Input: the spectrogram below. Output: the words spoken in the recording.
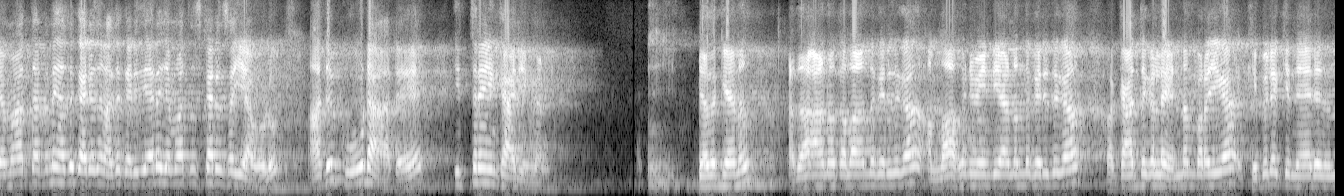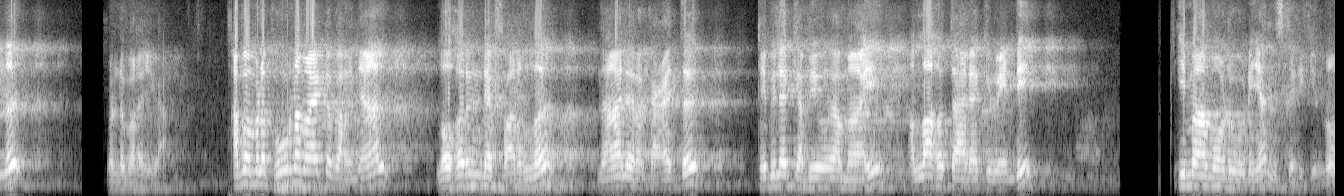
ജമാഅത്തായിട്ടാണെങ്കിൽ അത് കരുതണം. അത് കരുതിയാലേ ജമാഅത്ത് നിസ്കാരം ചെയ്യാവുള്ളൂ അത് കൂടാതെ ഇത്രയും കാര്യങ്ങൾ. ഏതൊക്കെയാണ് അതാണോ കഥ എന്ന് കരുതുക? അള്ളാഹുവിന് വേണ്ടിയാണെന്ന് കരുതുക. വക്കാത്തുകളുടെ എണ്ണം പറയുക. കിബിലയ്ക്ക് നേരെ നിന്ന് കൊണ്ട് പറയുക. അപ്പൊ നമ്മൾ പൂർണമായിട്ട് പറഞ്ഞാൽ ലോഹറിന്റെ ഫർൾ നാല് റക്കായത്ത് കിബിലയ്ക്ക് അഭിമുഖമായി അള്ളാഹു താലയ്ക്ക് വേണ്ടി ഇമാമോടുകൂടി ഞാൻ നിസ്കരിക്കുന്നു.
